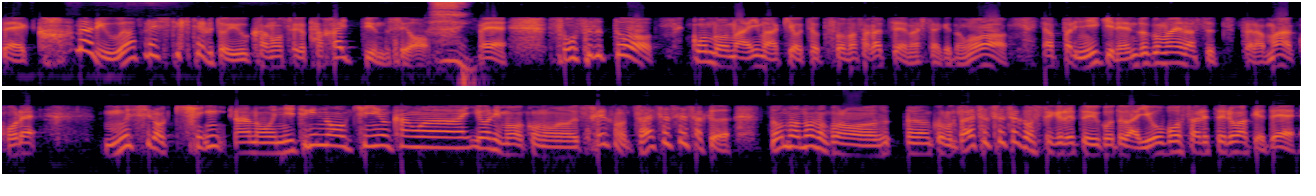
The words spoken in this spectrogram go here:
すね、かなり上振れしてきてるという可能性が高いっていうんですよ。はい、えー、そうすると、今度、まあ今今日ちょっと相場下がっちゃいましたけども、やっぱり2期連続マイナスって言ったら、まあこれ、むしろ金、あの、日銀の金融緩和よりも、この政府の財政政策、どんどんどんどんこの、この財政政策をしてくれということが要望されているわけで、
